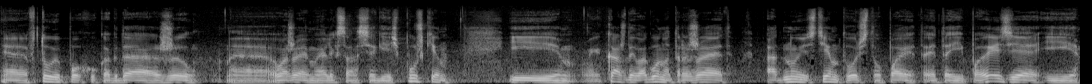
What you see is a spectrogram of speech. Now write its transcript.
в ту эпоху, когда жил уважаемый Александр Сергеевич Пушкин. И каждый вагон отражает одну из тем творчества поэта. Это и поэзия, и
